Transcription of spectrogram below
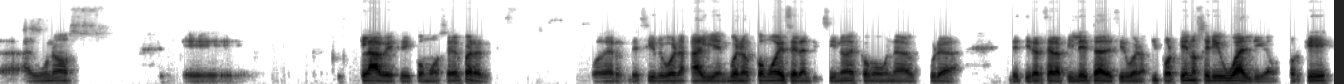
ah, algunos eh, claves de cómo ser para poder decir, bueno, a alguien, bueno, cómo es el anticapitalismo, si no es como una pura de tirarse a la pileta, decir, bueno, ¿y por qué no sería igual, digamos? ¿Por qué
